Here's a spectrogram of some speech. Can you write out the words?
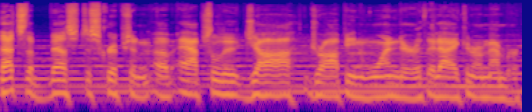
That's the best description of absolute jaw dropping wonder that I can remember.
